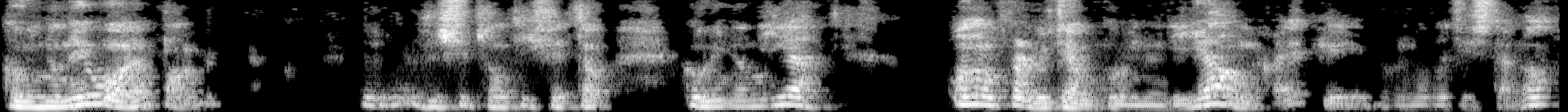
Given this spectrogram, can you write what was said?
communonéo, hein, par le, substantif étant communonia. On emploie le terme communonia en grec et dans le Nouveau Testament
